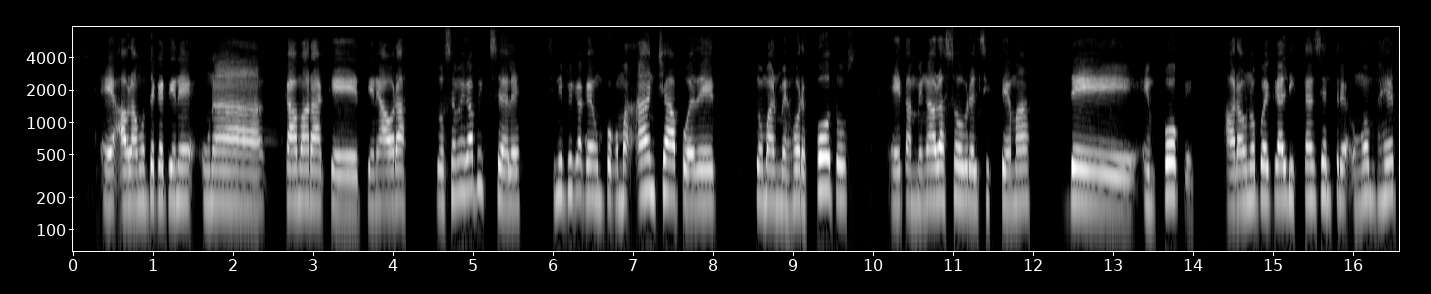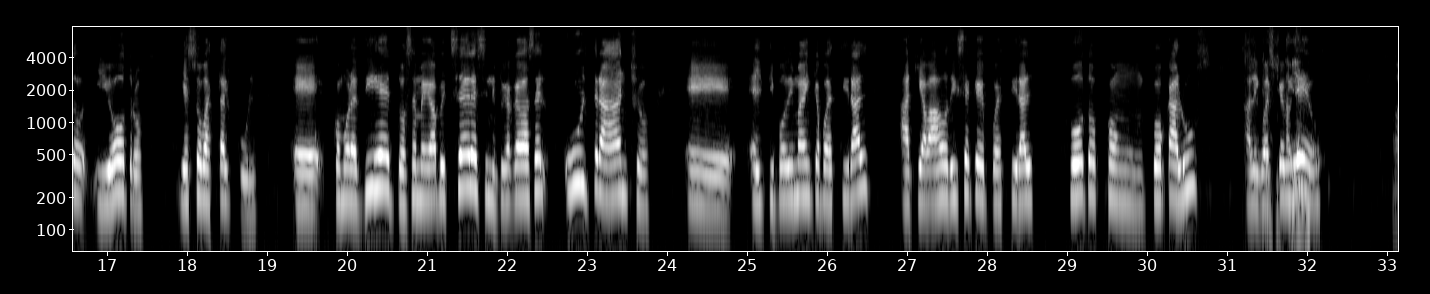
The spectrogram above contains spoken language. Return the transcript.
hablamos de que tiene una cámara que tiene ahora 12 megapíxeles significa que es un poco más ancha, puede tomar mejores fotos. Eh, también habla sobre el sistema de enfoque. Ahora uno puede crear distancia entre un objeto y otro y eso va a estar cool. Eh, como les dije, 12 megapíxeles significa que va a ser ultra ancho eh, el tipo de imagen que puedes tirar. Aquí abajo dice que puedes tirar fotos con poca luz, al igual que videos.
